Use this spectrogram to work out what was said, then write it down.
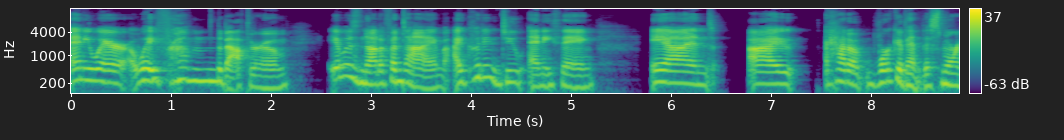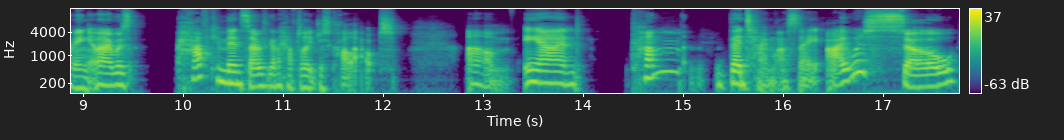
anywhere away from the bathroom. It was not a fun time. I couldn't do anything. And I had a work event this morning and I was half convinced I was going to have to like just call out. Um and come bedtime last night, I was so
